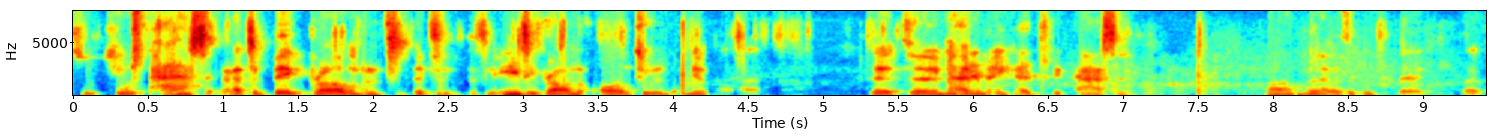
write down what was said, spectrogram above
she, she was passive. That's a big problem. It's it's it's an easy problem to fall into. I mean, to, to have your main character be passive. Um, but that was a huge thing. But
